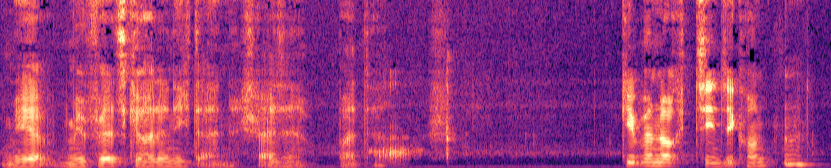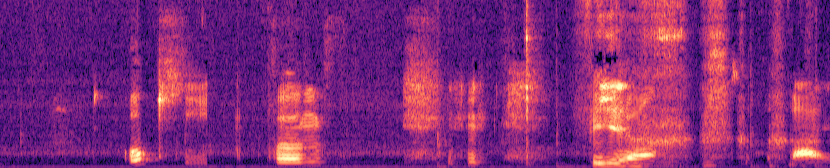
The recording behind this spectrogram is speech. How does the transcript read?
Mir, mir fällt es gerade nicht ein. Scheiße. Warte. Gib mir noch 10 Sekunden. Okay. Fünf, 4. vier, drei,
